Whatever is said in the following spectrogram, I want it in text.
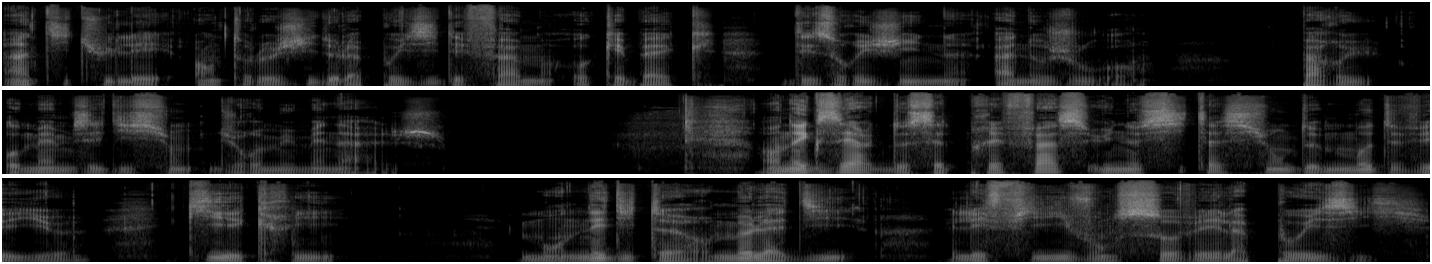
intitulé Anthologie de la poésie des femmes au Québec, des origines à nos jours, paru aux mêmes éditions du Remue-Ménage. En exergue de cette préface, une citation de Maud Veilleux qui écrit mon éditeur me l'a dit, les filles vont sauver la poésie.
